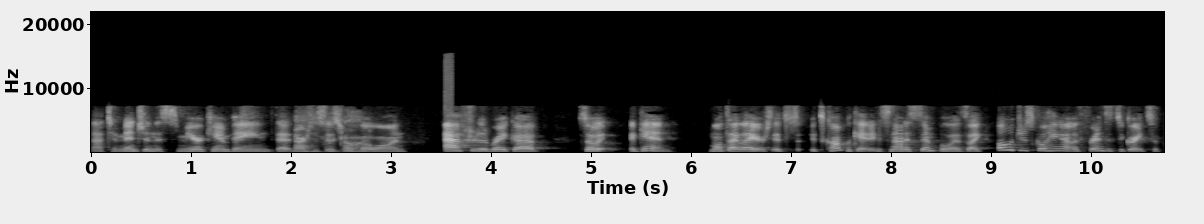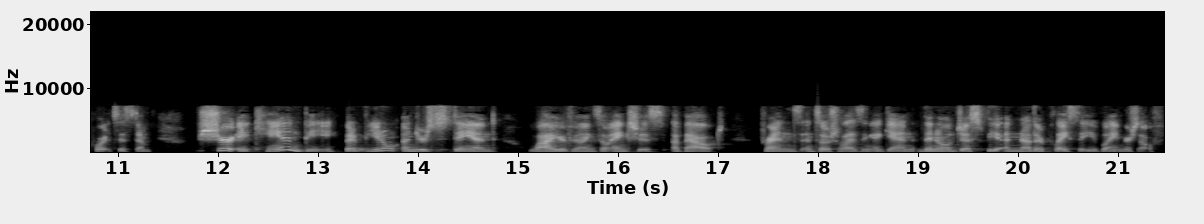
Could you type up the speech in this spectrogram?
Not to mention the smear campaign that oh narcissists oh will go on after the breakup. So again, multi layers. It's it's complicated. It's not as simple as like, oh, just go hang out with friends. It's a great support system. Sure, it can be, but if you don't understand why you're feeling so anxious about friends and socializing again, then it'll just be another place that you blame yourself.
